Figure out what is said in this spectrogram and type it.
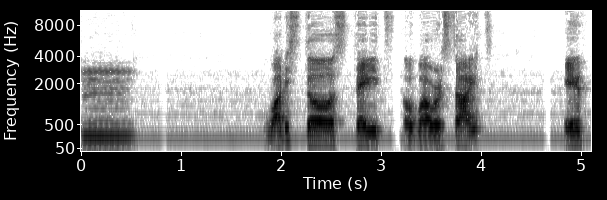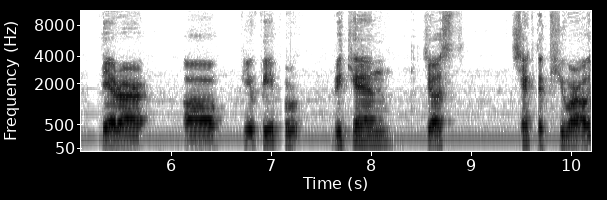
um, what is the state of our site. If there are a few people, we can just check the QR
